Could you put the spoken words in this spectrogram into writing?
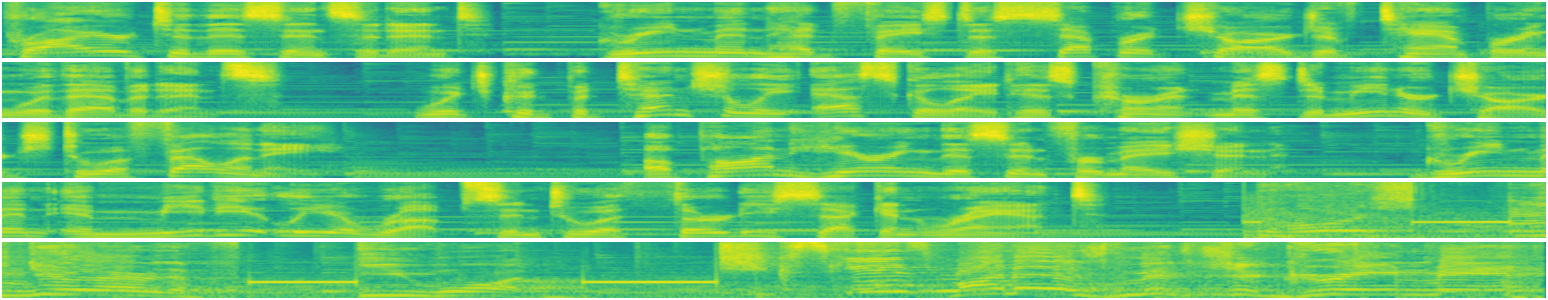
Prior to this incident, Greenman had faced a separate charge of tampering with evidence, which could potentially escalate his current misdemeanor charge to a felony. Upon hearing this information, Greenman immediately erupts into a 30-second rant. Horse, you do whatever the you want. Excuse me? My name is Mr. Greenman.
